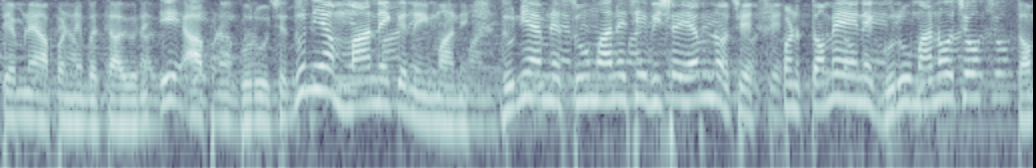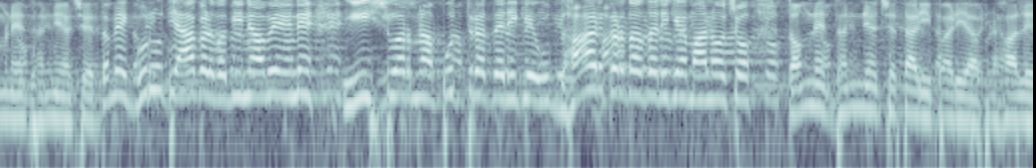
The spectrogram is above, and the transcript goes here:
તેમણે આપણને બતાવ્યું ને એ આપણા ગુરુ છે. દુનિયા માને કે નહીં માને? દુનિયા એમને શું માને છે એ વિષય એમનો છે. પણ તમે એને ગુરુ માનો છો? તમને ધન્ય છે. તમે ગુરુથી આગળ વધીને હવે એને ઈશ્વરના પુત્ર તરીકે ઉદ્ધાર કરતા તરીકે માનો છો. તમને ધન્ય છે તાળી પાડી આપણે. હાલે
